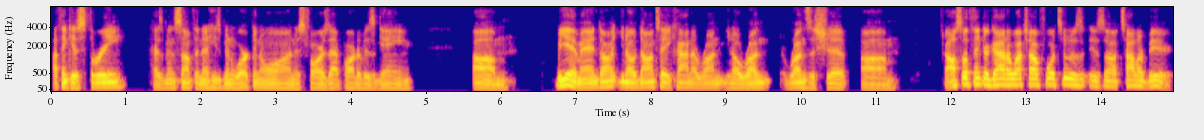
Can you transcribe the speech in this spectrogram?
I think his three has been something that he's been working on as far as that part of his game. Um, but yeah, man, Don, you know, Dante kind of run, you know, run runs the ship. Um, I also think a guy to watch out for too is is uh, Tyler Beard,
